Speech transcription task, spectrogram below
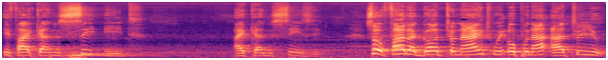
If I can see it, I can seize it. So, Father God, tonight we open our heart to you.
